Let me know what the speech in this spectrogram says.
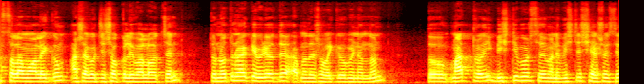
আসসালামু আলাইকুম, আশা করছি সকলেই ভালো আছেন। তো নতুন একটা ভিডিওতে আপনাদের সবাইকে অভিনন্দন। তো মাত্রই বৃষ্টি পড়ছে মানে বৃষ্টি শেষ হয়েছে,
